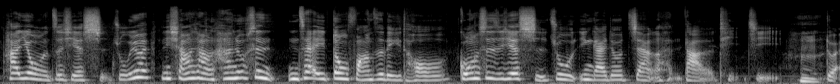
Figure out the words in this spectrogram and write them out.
他用了这些石柱，因为你想想看，就是你在一栋房子里头，光是这些石柱应该就占了很大的体积，嗯，对。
